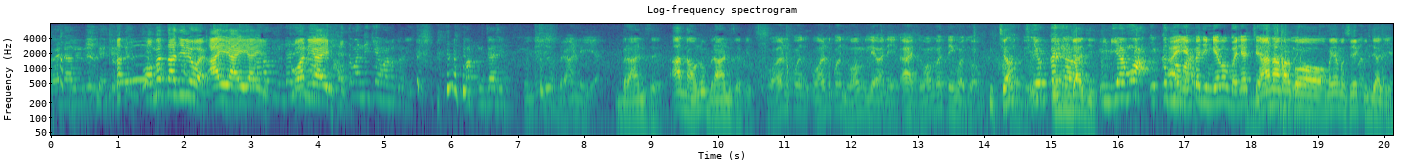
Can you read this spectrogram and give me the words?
તોય જ તાજી રહ્યો હોય. આઈ આઈ આઈ. કોની આઈ? તમારે કહેવાનું કરી મારા પૂંજાજી ઊંધી બ્રાન્ડ બ્રાન્ડ છે. આ નાવનું બ્રાન્ડ છે ભાઈ. વન કોઈ વન કોઈ નોમ લેવા નહીં. આ નોમ જ નહીં વધુ આવું? એક જ ઇન્ડિયામાં એક જ એક જ ઇન્ડિયામાં બન્યા જ છે. ના ના અમારે અમે એમાં છે કુંજાજી.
